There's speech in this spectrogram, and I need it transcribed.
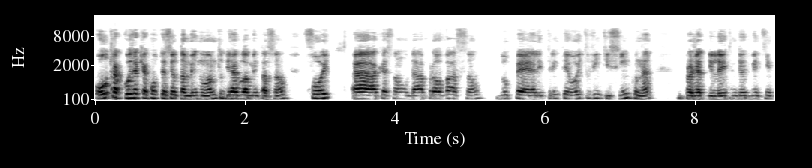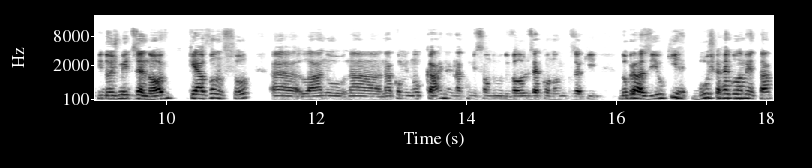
Outra coisa que aconteceu também no âmbito de regulamentação foi a questão da aprovação do PL 3825, né, projeto de lei 3825 de 2019, que avançou uh, lá no, na, na, no CAI, né, na Comissão de Valores Econômicos aqui do Brasil, que busca regulamentar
